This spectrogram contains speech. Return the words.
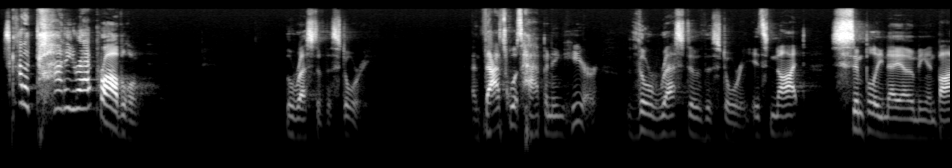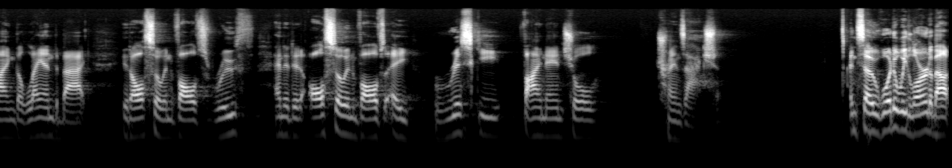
it's got a tiny rat problem. The rest of the story. And that's what's happening here. The rest of the story. It's not simply Naomi and buying the land back, it also involves Ruth, and it also involves a risky financial transaction. And so, what do we learn about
